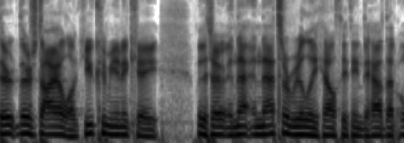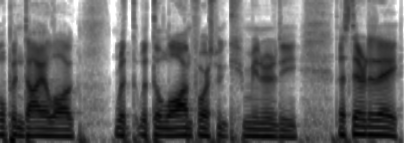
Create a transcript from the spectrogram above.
there there's dialogue. You communicate with each other, and that and that's a really healthy thing to have that open dialogue with with the law enforcement community that's there today.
